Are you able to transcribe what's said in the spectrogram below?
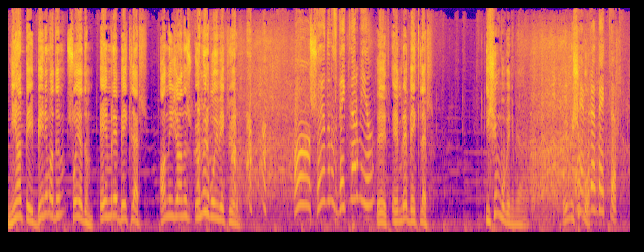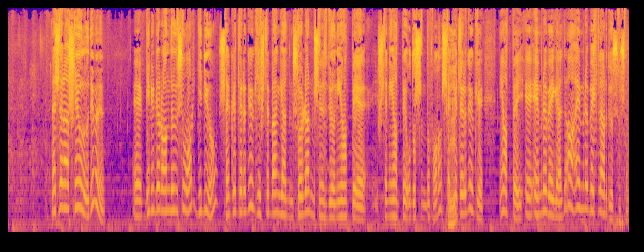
Nihat Bey benim adım soyadım Emre Bekler. Anlayacağınız ömür boyu bekliyorum. Aa soyadınız bekler mi ya? Evet Emre Bekler. İşim bu benim yani. Benim işim bu. Emre bekler. Mesela şey oluyor değil mi? Ee, biriyle randevusu var gidiyor. Sekretere diyor ki işte ben geldim söyler misiniz diyor Nihat Bey'e. İşte Nihat Bey odasında falan. Sekretere diyor ki Nihat Bey e, Emre Bey geldi. Aa Emre bekler diyorsun sen.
